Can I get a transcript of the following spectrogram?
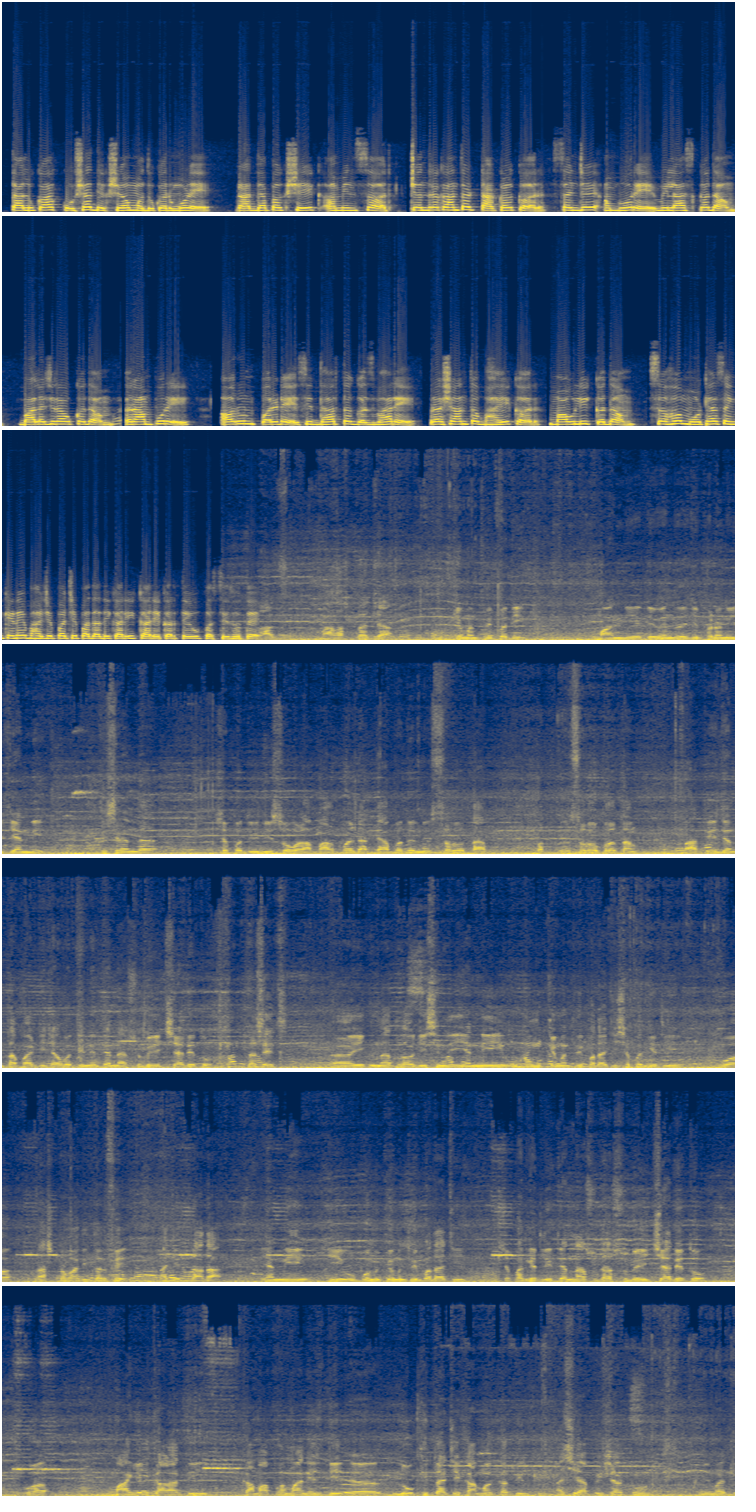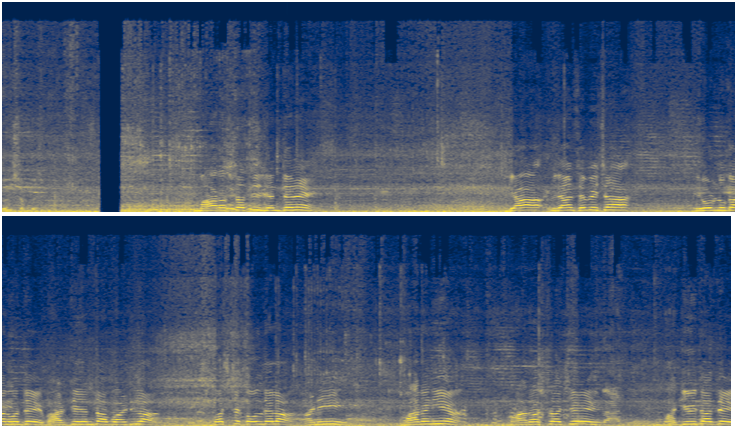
तालुका कोषाध्यक्ष मधुकर मुळे प्राध्यापक शेख अमीन सर चंद्रकांत टाकळकर संजय अंभोरे विलास कदम बालाजीराव कदम रामपुरे अरुण परडे सिद्धार्थ गजभारे प्रशांत भायेकर माऊली कदम सह मोठ्या संख्येने भाजपाचे पदाधिकारी कार्यकर्ते उपस्थित होते. आज महाराष्ट्राच्या मुख्यमंत्रीपदी माननीय देवेंद्रजी फडणवीस यांनी तिसऱ्यांदा शपथविधी सोहळा पार पडला. त्याबद्दल मी सर्वता सर्वप्रथम भारतीय जनता पार्टीच्या वतीने त्यांना शुभेच्छा देतो. तसेच एकनाथरावजी शिंदे यांनी उपमुख्यमंत्रीपदाची शपथ घेतली व राष्ट्रवादीतर्फे अजितदादा यांनी ही उपमुख्यमंत्रीपदाची शपथ घेतली. त्यांनासुद्धा शुभेच्छा देतो. व मागील काळातील कामाप्रमाणेच दे लोकहिताचे कामं करतील अशी अपेक्षा ठेवून मी माझे दोन शब्द महाराष्ट्रातील जनतेने या विधानसभेच्या निवडणुकांमध्ये भारतीय जनता पार्टीला स्पष्ट कौल दिला आणि माननीय महाराष्ट्राचे भाग्यविधाते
